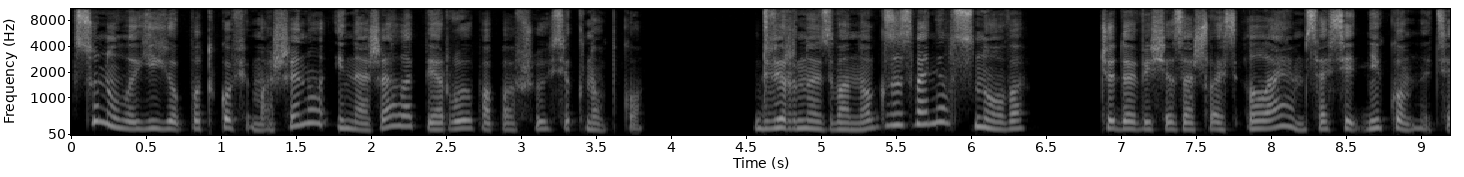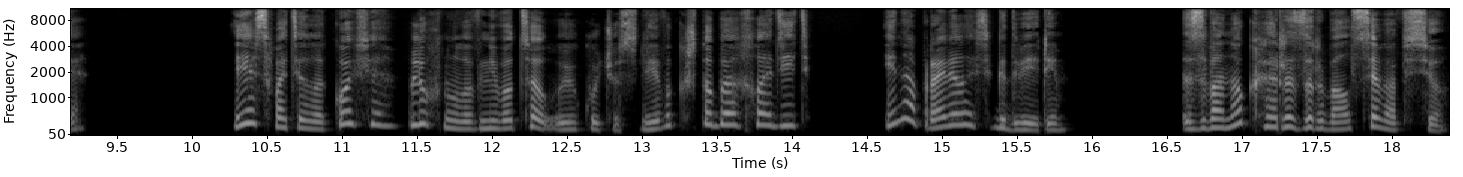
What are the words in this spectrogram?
сунула ее под кофемашину и нажала первую попавшуюся кнопку. Дверной звонок зазвонил снова. Чудовище зашлось лаем в соседней комнате. Я схватила кофе, плюхнула в него целую кучу сливок, чтобы охладить, и направилась к двери. Звонок разрывался вовсю.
